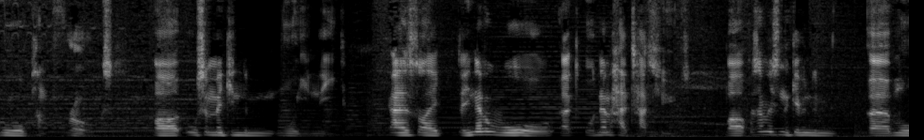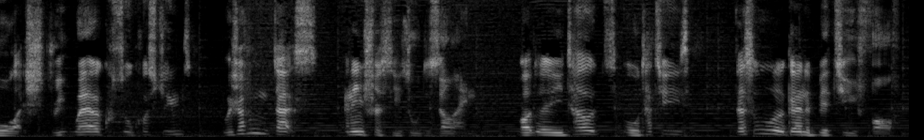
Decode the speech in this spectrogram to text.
more punk frogs, but also making them more unique. As like they never wore uh, or never had tattoos, but for some reason they're giving them uh, more like streetwear sort of costumes, which I think that's an interesting sort of design. But the touts or tattoos, that's all going a bit too far for me.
